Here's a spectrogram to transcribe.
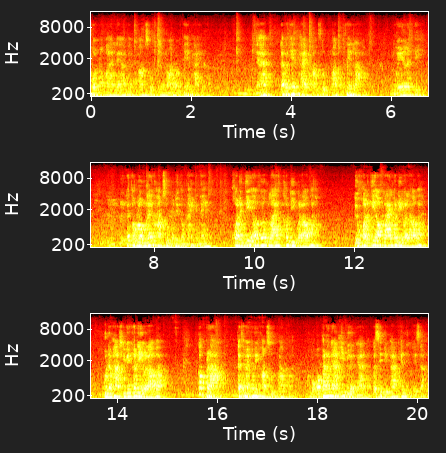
ผลออกมาแล้วเนี่ยความสุขยังน้อยกว่าประเทศไทยนะครับนะฮะและประเทศไทยความสุขน้อยกว่าประเทศลาวเวละสิแล้วตกลงเรื่องความสุขมันอยู่ตรงไหนกันแน่ quality of work life เขาดีกว่าเราป่ะหรือ quality of life เขาดีกว่าเราป่ะคุณภาพชีวิตเขาดีกว่าเราป่ะก็เปล่าแต่ทำไมเขามีความสุขมากกว่า บอกว่าพนักงานที่เบื่องานประสิทธิภาพแค่หนึ่งในสาม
